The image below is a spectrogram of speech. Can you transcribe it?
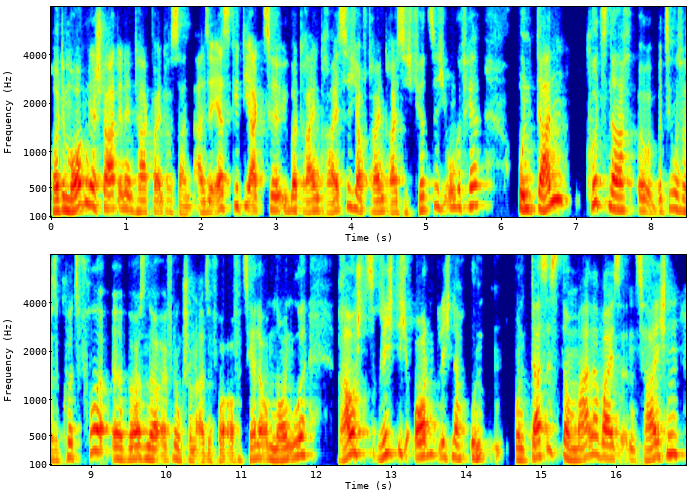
heute Morgen der Start in den Tag war interessant. Also erst geht die Aktie über 33 auf 33,40 ungefähr. Und dann kurz nach, äh, beziehungsweise kurz vor äh, Börseneröffnung schon, also vor offizieller um 9 Uhr, rauscht es richtig ordentlich nach unten. Und das ist normalerweise ein Zeichen,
